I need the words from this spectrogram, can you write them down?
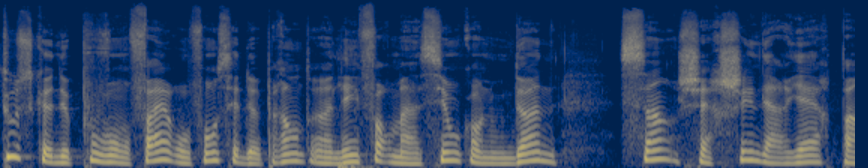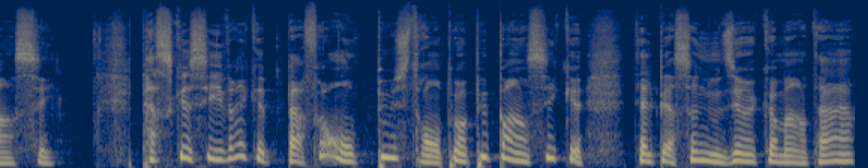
tout ce que nous pouvons faire, au fond, c'est de prendre l'information qu'on nous donne sans chercher derrière-pensée. Parce que c'est vrai que parfois, on peut se tromper, on peut penser que telle personne nous dit un commentaire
